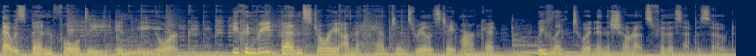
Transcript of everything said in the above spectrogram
That was Ben Foldy in New York. You can read Ben's story on the Hamptons real estate market. We've linked to it in the show notes for this episode.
